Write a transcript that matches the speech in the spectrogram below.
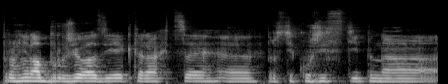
prohněla buržoazie, která chce uh, prostě kořistit na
